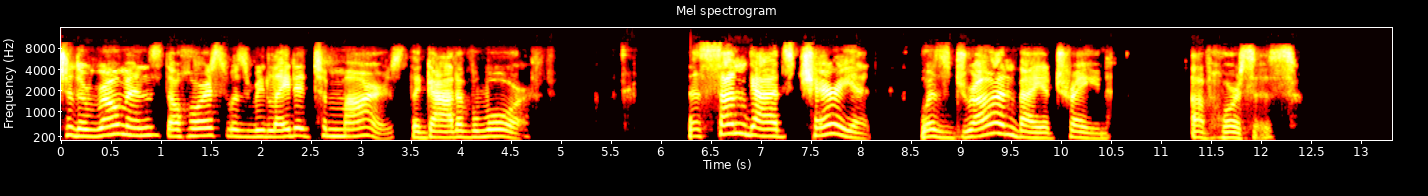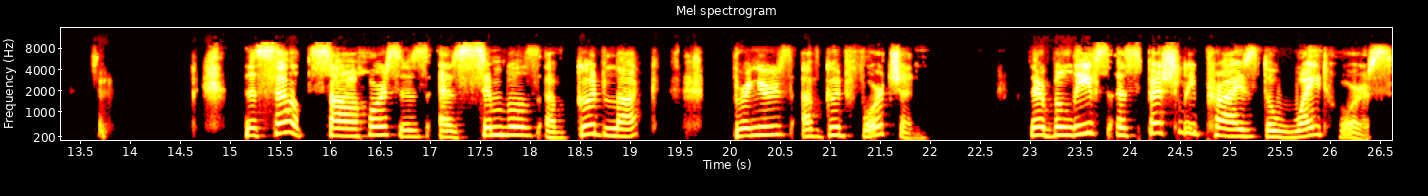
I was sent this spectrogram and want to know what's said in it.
To the Romans, the horse was related to Mars, the god of war. The sun god's chariot was drawn by a train of horses. The Celts saw horses as symbols of good luck, bringers of good fortune. Their beliefs especially prized the white horse,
